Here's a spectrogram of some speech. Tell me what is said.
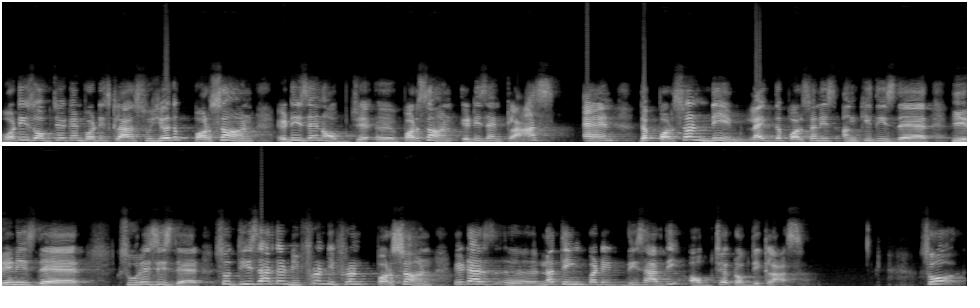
what is object and what is class? So here the person it is an object uh, person it is an class and the person name like the person is Ankit is there, Hiren is there, Suresh is there. So these are the different different person it has uh, nothing but it, these are the object of the class. So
